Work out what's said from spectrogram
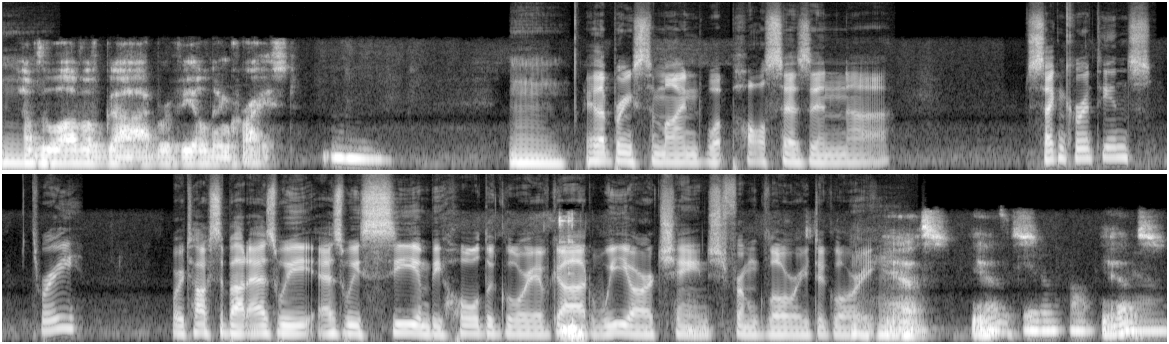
mm. of the love of God revealed in Christ? Mm. Mm. Yeah, that brings to mind what Paul says in uh, Second Corinthians three, where he talks about as we as we see and behold the glory of God, we are changed from glory to glory. Mm-hmm. Yes, yes, That's beautiful. yes. Yeah.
